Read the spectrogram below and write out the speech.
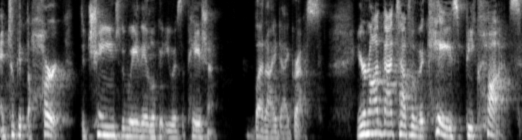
and took it to heart to change the way they look at you as a patient. But I digress. You're not that tough of a case because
